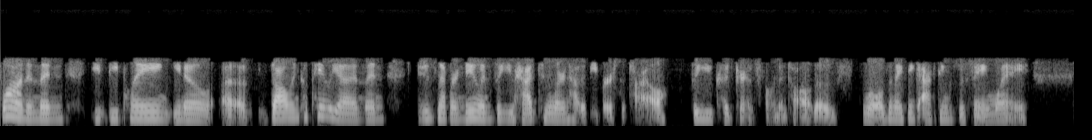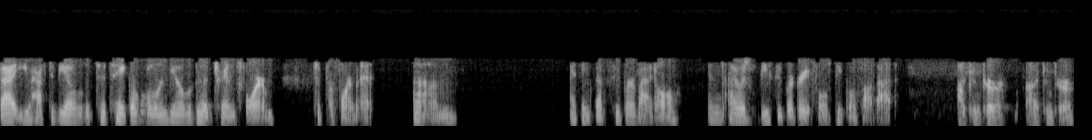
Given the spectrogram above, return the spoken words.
swan and then you'd be playing, you know, a doll in Coppelia and then you just never knew and so you had to learn how to be versatile so you could transform into all those roles. And i think acting is the same way that you have to be able to, take a role and be able to transform to perform it. Um i think that's super vital. And i would be super grateful if people saw that. I concur. I concur.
